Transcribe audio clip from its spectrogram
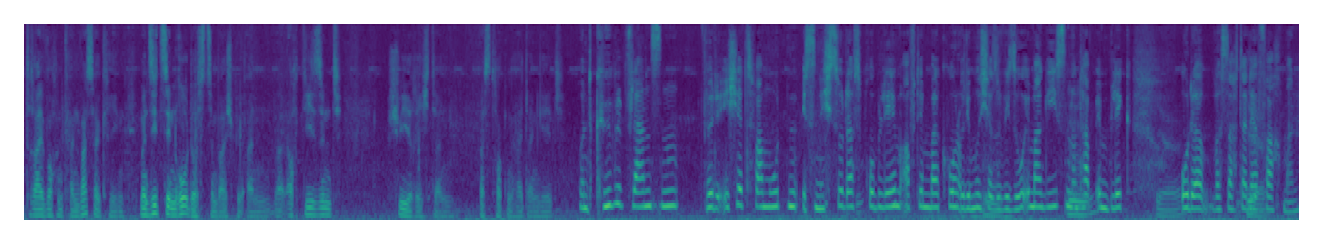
drei Wochen kein Wasser kriegen. Man sieht es den Rhodus zum Beispiel an, weil auch die sind schwierig dann, was Trockenheit angeht. Und Kübelpflanzen würde ich jetzt vermuten, ist nicht so das Problem auf dem Balkon. Also die muss ich ja sowieso immer gießen mhm. und habe im Blick. Ja. Oder was sagt da ja. der Fachmann?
